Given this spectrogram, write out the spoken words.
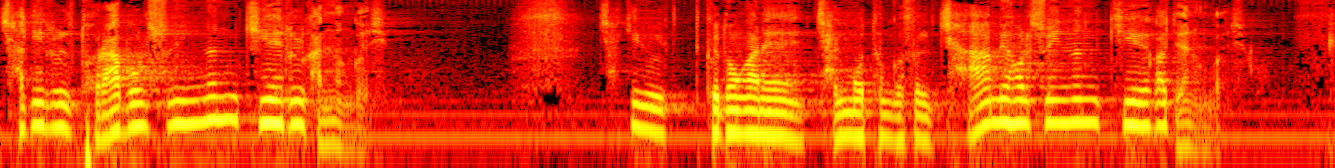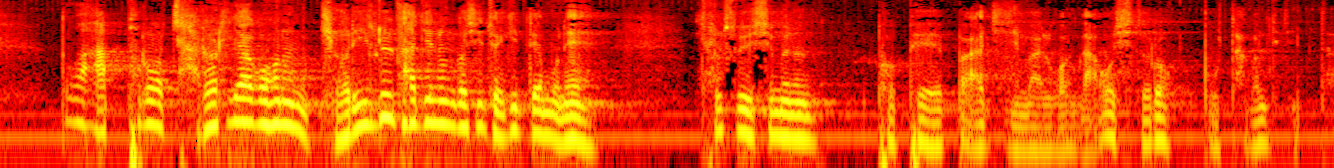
자기를 돌아볼 수 있는 기회를 갖는 것이고 자기 그동안에 잘못한 것을 참여할 수 있는 기회가 되는 것이고 또 앞으로 잘하려고 하는 결의를 다지는 것이 되기 때문에 될 수 있으면 법회에 빠지지 말고 나오시도록 부탁을 드립니다.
